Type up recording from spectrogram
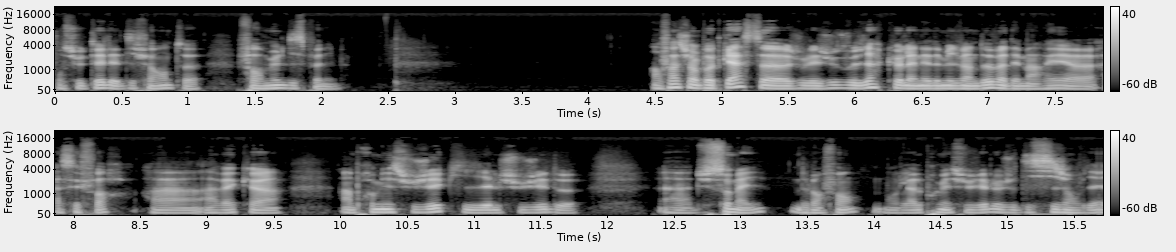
consulter les différentes formules disponibles. Enfin, sur le podcast, je voulais juste vous dire que l'année 2022 va démarrer assez fort. Euh, avec euh, un premier sujet qui est le sujet de, euh, du sommeil de l'enfant. Donc là, le premier sujet, le jeudi 6 janvier.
